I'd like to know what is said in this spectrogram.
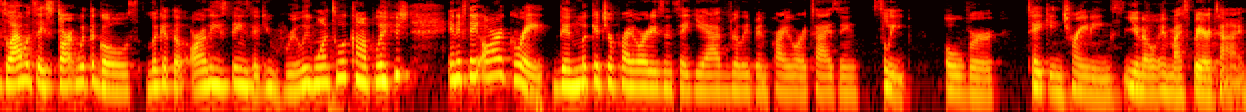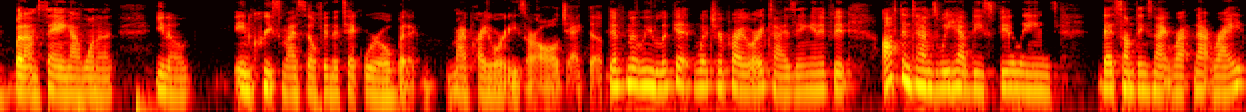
so I would say start with the goals. Look at the are these things that you really want to accomplish? And if they are great, then look at your priorities and say, yeah, I've really been prioritizing sleep over taking trainings, you know, in my spare time. But I'm saying I want to, you know, increase myself in the tech world, but my priorities are all jacked up. Definitely look at what you're prioritizing. And if it, oftentimes we have these feelings that something's not right, not right,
